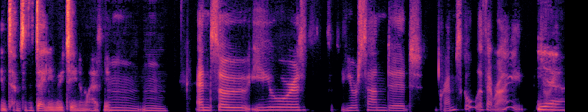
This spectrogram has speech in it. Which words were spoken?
in terms of the daily routine and what have you. Mm-hmm. and so your your son did cram school is that right? Sorry. yeah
